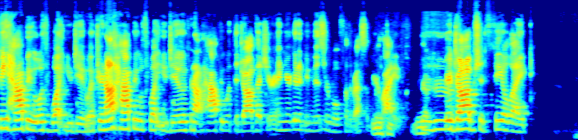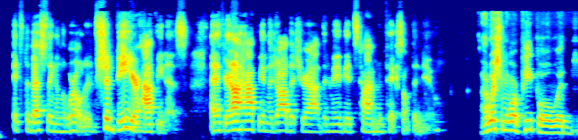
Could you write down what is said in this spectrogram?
be happy with what you do if you're not happy with what you do if you're not happy with the job that you're in you're going to be miserable for the rest of your Mhm. life Yep. Mhm. your job should feel like it's the best thing in the world. It should be your happiness. And if you're not happy in the job that you're at, then maybe it's time to pick something new. I wish more people would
